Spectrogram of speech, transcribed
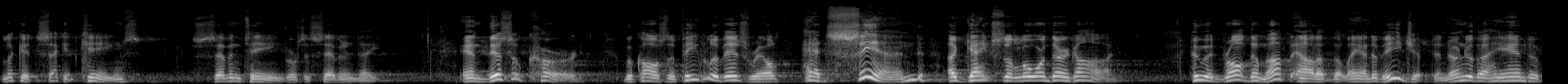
Look at 2 Kings 17, verses 7 and 8. And this occurred because the people of Israel had sinned against the Lord their God who had brought them up out of the land of Egypt and under the hand of,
